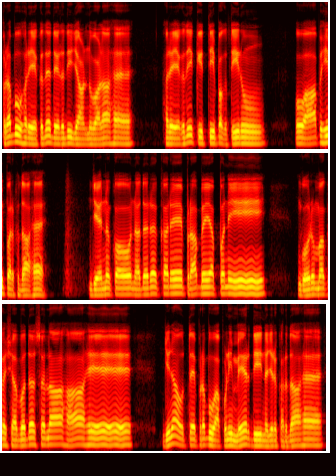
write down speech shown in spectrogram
ਪ੍ਰਭੂ ਹਰੇਕ ਦੇ ਦਿਲ ਦੀ ਜਾਣਨ ਵਾਲਾ ਹੈ, ਹਰੇਕ ਦੀ ਕੀਤੀ ਭਗਤੀ ਨੂੰ ਉਹ ਆਪ ਹੀ ਪਰਖਦਾ ਹੈ। ਜਿਨ ਕੋ ਨਦਰ ਕਰੇ ਪ੍ਰਭ ਆਪਣੀ, ਗੁਰਮੁਖ ਸ਼ਬਦ ਸਲਾਹਾ ਹੈ। ਜਿਨ੍ਹਾਂ ਉੱਤੇ ਪ੍ਰਭੂ ਆਪਣੀ ਮਿਹਰ ਦੀ ਨਜ਼ਰ ਕਰਦਾ ਹੈ,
